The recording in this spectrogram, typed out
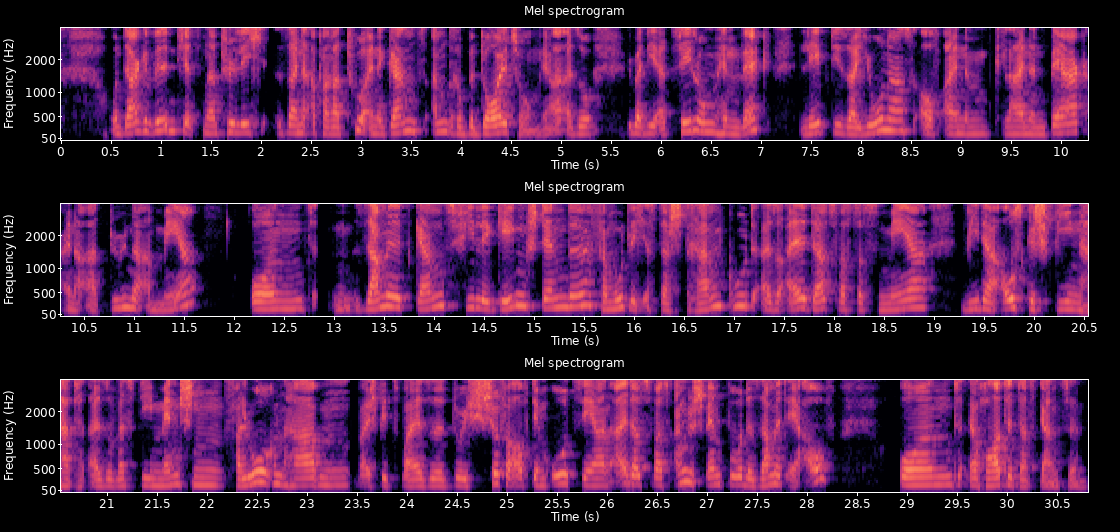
Und da gewinnt jetzt natürlich seine Apparatur eine ganz andere Bedeutung. Ja? Also über die Erzählungen hinweg lebt dieser Jonas auf einem kleinen Berg, einer Art Düne am Meer und sammelt ganz viele Gegenstände. Vermutlich ist das Strandgut, also all das, was das Meer wieder ausgespien hat, also was die Menschen verloren haben, beispielsweise durch Schiffe auf dem Ozean, all das, was angeschwemmt wurde, sammelt er auf und er hortet das Ganze.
